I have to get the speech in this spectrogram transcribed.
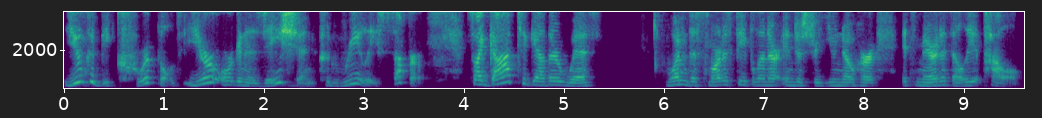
you could be crippled. Your organization could really suffer. So I got together with one of the smartest people in our industry. You know her. It's Meridith Elliott Powell.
